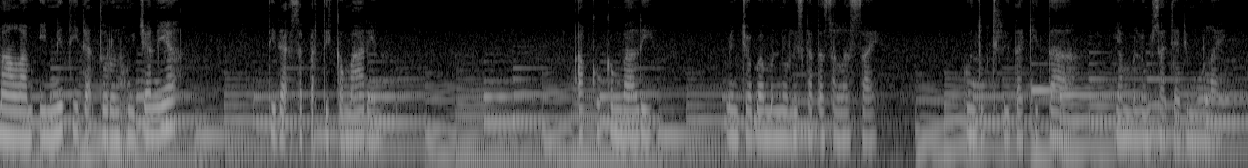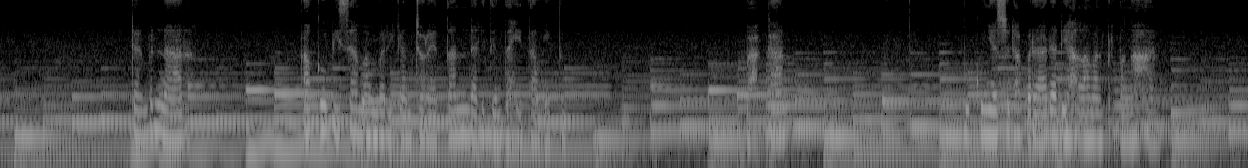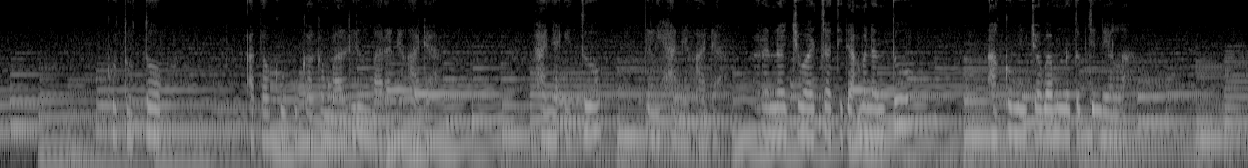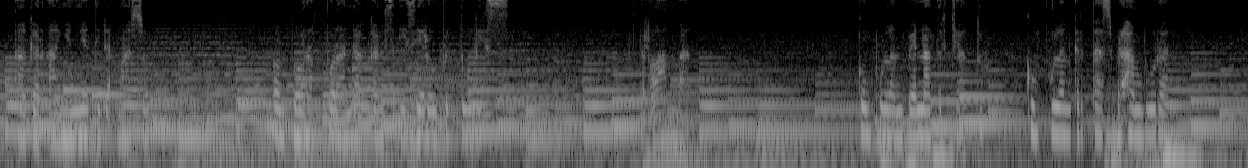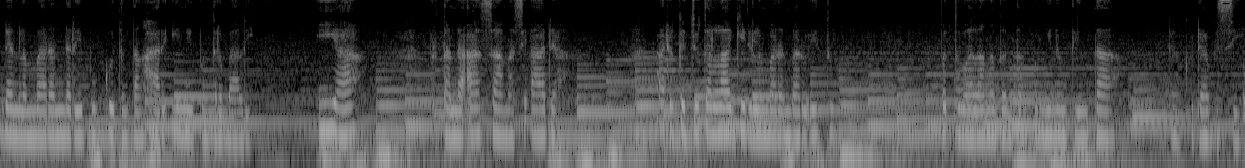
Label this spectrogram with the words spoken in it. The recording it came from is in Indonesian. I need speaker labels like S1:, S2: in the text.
S1: Malam ini tidak turun hujan ya, tidak seperti kemarin. Aku kembali mencoba menulis kata selesai untuk cerita kita yang belum saja dimulai. Dan benar, aku bisa memberikan coretan dari tinta hitam bukunya sudah berada di halaman pertengahan. Kututup atau kubuka kembali lembaran yang ada. Hanya itu pilihan yang ada. Karena cuaca tidak menentu, aku mencoba menutup jendela agar anginnya tidak masuk. Memporak-porandakan seisi rubrik tulis. Kumpulan pena terjatuh, kumpulan kertas berhamburan, dan lembaran dari buku tentang hari ini pun terbalik. Iya, pertanda asa masih ada. Ada kejutan lagi di lembaran baru itu. Petualangan tentang peminum tinta dan kuda besi.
